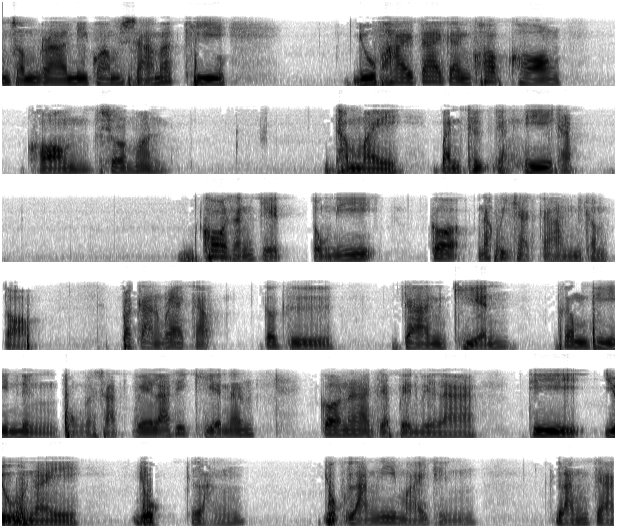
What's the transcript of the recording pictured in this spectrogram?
ำสำราญมีความสามัคคี อยู่ภายใต้การครอบครองของโซโลมอนทำไม บันทึกอย่างนี้ครับ ข้อสังเกตตรงนี้ก็นักวิชาการมีคำตอบ ประการแรกครับ ก็คือการเขียนเพิ่มพีหนึ่งพงศษัตริย์ เวลาที่เขียนนั้น ก็น่าจะเป็นเวลาที่อยู่ในยุคหลัง ยุคหลังนี่หมายถึงหลังจาก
